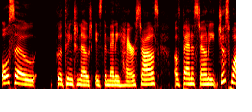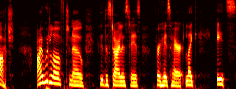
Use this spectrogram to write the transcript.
Also, good thing to note is the many hairstyles of Ben Astoni. Just watch. I would love to know who the stylist is for his hair. Like it's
